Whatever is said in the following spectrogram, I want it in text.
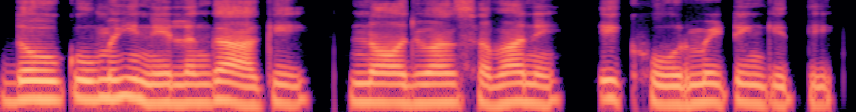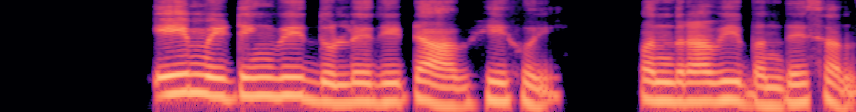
ਦੋ ਕੁ ਮਹੀਨੇ ਲੰਘਾ ਕੇ ਨੌਜਵਾਨ ਸਭਾ ਨੇ ਇੱਕ ਹੋਰ ਮੀਟਿੰਗ ਕੀਤੀ। ਇਹ ਮੀਟਿੰਗ ਵੀ ਦੁੱਲੇ ਦੀ ਢਾਬ ਹੀ ਹੋਈ। 15-20 ਬੰਦੇ ਸਨ।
